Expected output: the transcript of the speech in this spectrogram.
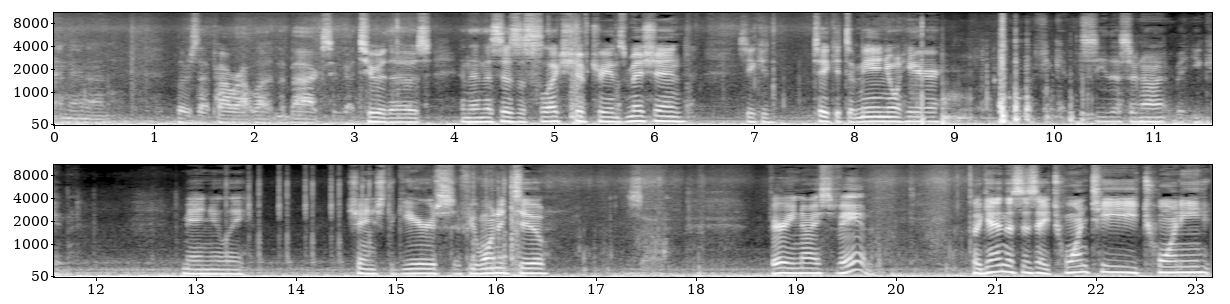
and then uh, there's that power outlet in the back. So you've got two of those, and then this is a select shift transmission, so you could take it to manual here. if you can see this or not, but you can manually change the gears if you wanted to. So, very nice van. Again, this is a 2020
